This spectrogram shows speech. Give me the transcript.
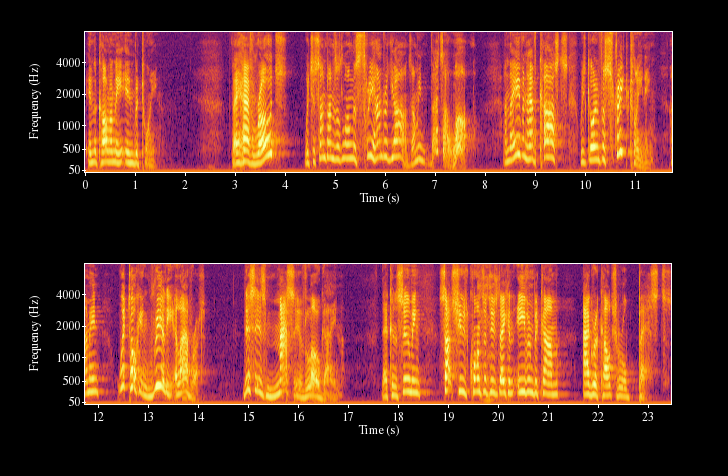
in the colony in between. They have roads, which are sometimes as long as 300 yards. I mean, that's a lot. And they even have castes which go in for street cleaning. I mean, we're talking really elaborate. This is massive low gain. They're consuming such huge quantities they can even become agricultural pests.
